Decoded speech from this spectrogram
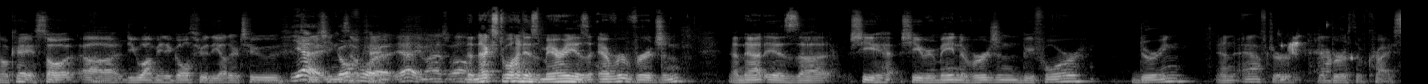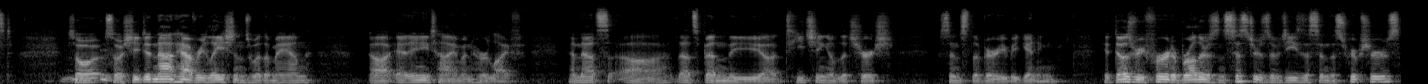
Okay, so uh, do you want me to go through the other two Yeah, teachings? go for Okay. it. Yeah, you might as well. The next one is Mary is ever virgin, and that is uh, she she remained a virgin before, during, and after the birth of Christ. So so she did not have relations with a man uh, at any time in her life, and that's uh, that's been the uh, teaching of the church since the very beginning. It does refer to brothers and sisters of Jesus in the scriptures,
